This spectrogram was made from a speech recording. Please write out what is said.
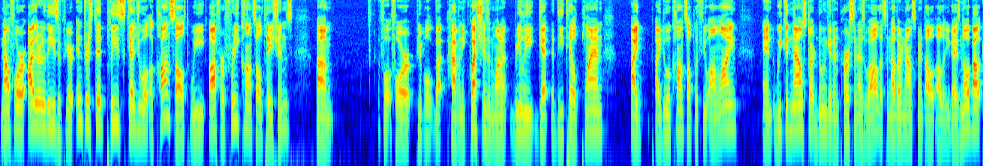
Now, for either of these, if you're interested, please schedule a consult. We offer free consultations. Um, for for people that have any questions and want to really get a detailed plan, I I do a consult with you online, and we could now start doing it in person as well. That's another announcement I'll I'll let you guys know about.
